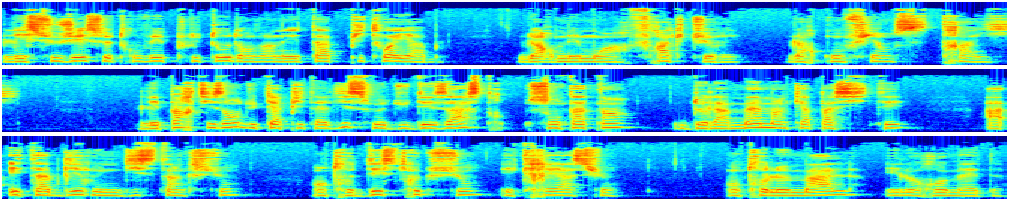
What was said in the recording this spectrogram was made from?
Les sujets se trouvaient plutôt dans un état pitoyable, leur mémoire fracturée, leur confiance trahie. Les partisans du capitalisme du désastre sont atteints de la même incapacité à établir une distinction entre destruction et création, entre le mal et le remède.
